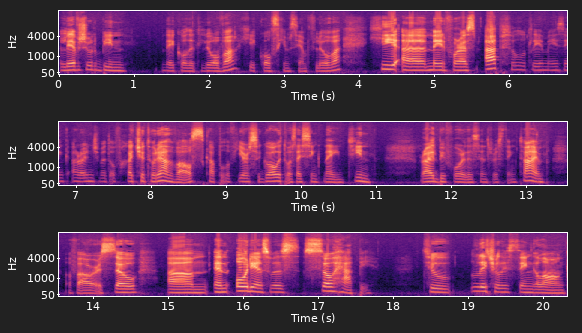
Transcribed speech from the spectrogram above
Lev Zhurbin. They call it Lyova. He calls himself Lyova. He uh, made for us absolutely amazing arrangement of Khachaturian waltz a couple of years ago. It was, I think, 19 right before this interesting time of ours. So, um, an audience was so happy to literally sing along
